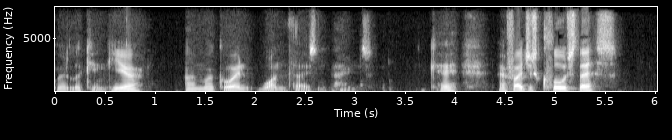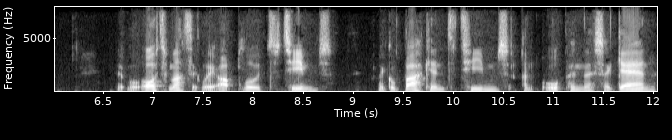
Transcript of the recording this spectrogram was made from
we're looking here and we're going £1,000. Okay, now if I just close this, it will automatically upload to Teams. I go back into Teams and open this again.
